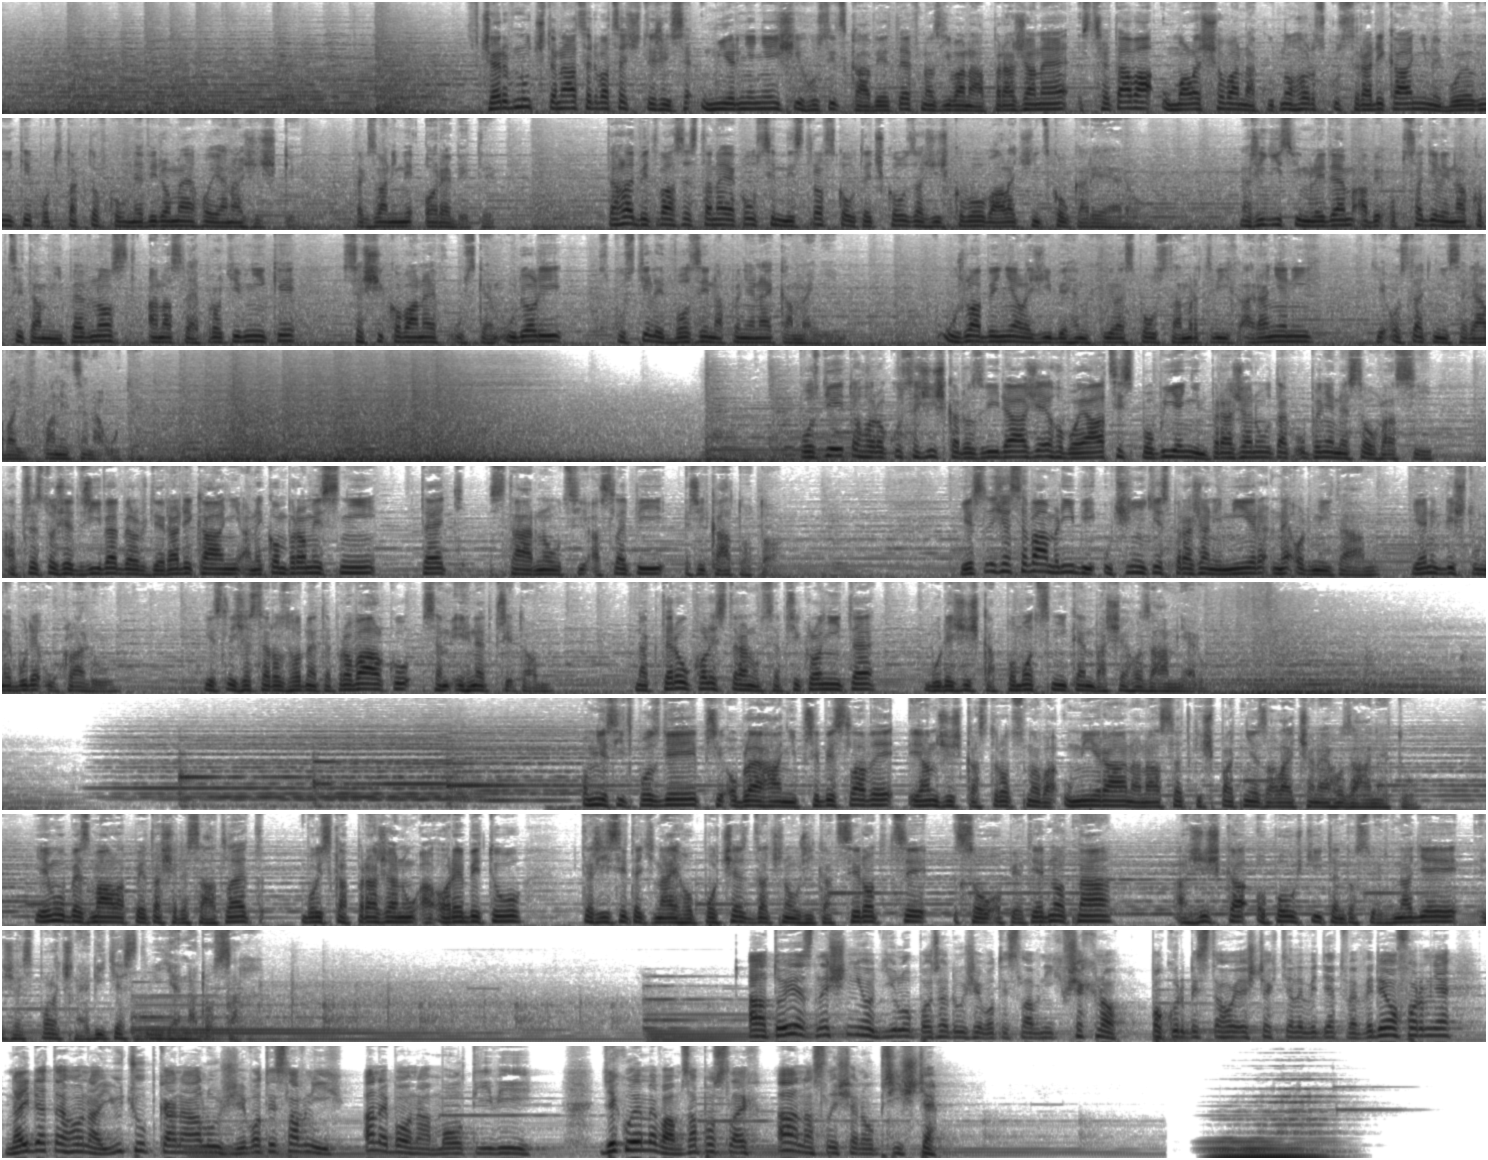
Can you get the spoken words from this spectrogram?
V červnu 1424 se umírněnější husická větev, nazývaná Pražané, střetává u Malešova na Kutnohorsku s radikálními bojovníky pod taktovkou nevidomého Jana Žižky, takzvanými Orebity. Tahle bitva se stane jakousi mistrovskou tečkou za Žižkovou válečnickou kariérou. Nařídí svým lidem, aby obsadili na kopci tamní pevnost a na své protivníky, sešikované v úzkém údolí, spustili vozy naplněné kamením. V úžlabině leží během chvíle spousta mrtvých a raněných, ti ostatní se dávají v panice na útěk. Později toho roku se Žižka dozvídá, že jeho vojáci s pobíjením Pražanů tak úplně nesouhlasí a přestože dříve byl vždy radikální a nekompromisní, teď, stárnoucí a slepý, říká toto. Jestliže se vám líbí učiniti z Pražany mír, neodmítám, jen když tu nebude úkladů. Jestliže se rozhodnete pro válku, jsem i hned přitom. Na kteroukoliv stranu se přikloníte, bude Žižka pomocníkem vašeho záměru. O měsíc později při obléhání Přibyslavy Jan Žižka Strocnova umírá na následky špatně zaléčeného zánětu. Je mu bezmála 65 let, vojska Pražanů a Orebitu, kteří si teď na jeho počest začnou říkat sirotci, jsou opět jednotná a Žižka opouští tento svět v naději, že společné vítězství je na dosah. A to je z dnešního dílu pořadu Životy slavných všechno. Pokud byste ho ještě chtěli vidět ve videoformě, najdete ho na YouTube kanálu Životy slavných anebo na MOL TV. Děkujeme vám za poslech a naslyšenou příště.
